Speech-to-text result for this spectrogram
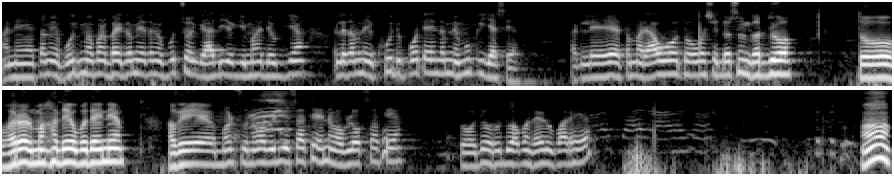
અને તમે ભુજમાં પણ ભાઈ ગમે તમે પૂછો ને કે આદિયોગી મહાદેવ ક્યાં એટલે તમને ખુદ પોતે તમને મૂકી જશે. એટલે તમારે આવો તો અવશ્ય દર્શન કરજો. તો હર હર મહાદેવ બધાને હવે મળશું નવા વીડિયો સાથે નવા બ્લોગ સાથે. તો જો રુદુ આપણને રેડું પાડે છે હા.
